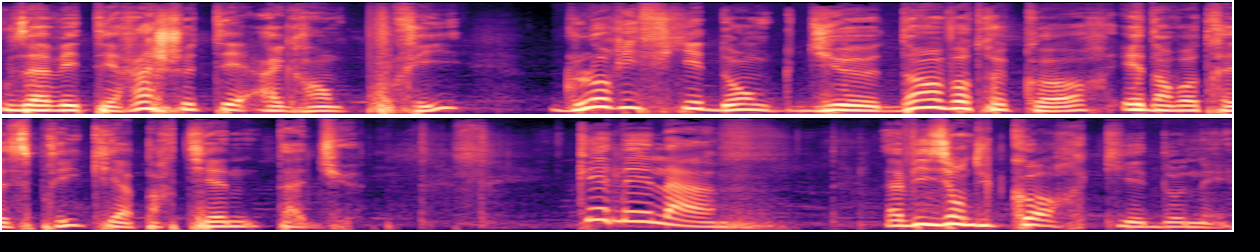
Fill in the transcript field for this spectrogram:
Vous avez été racheté à grand prix. Glorifiez donc Dieu dans votre corps et dans votre esprit qui appartiennent à Dieu. Quelle est la, la vision du corps qui est donnée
